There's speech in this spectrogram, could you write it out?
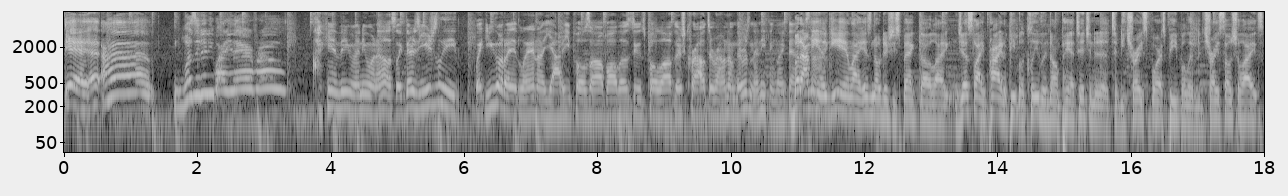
yeah, uh, wasn't anybody there, bro? I can't think of anyone else. Like, there's usually like you go to Atlanta, Yachty pulls up, all those dudes pull up. There's crowds around them. There wasn't anything like that. But I mean, time. again, like it's no disrespect though. Like just like probably the people of Cleveland don't pay attention to to Detroit sports people and Detroit socialites,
